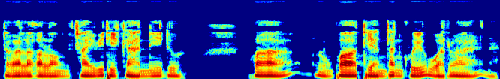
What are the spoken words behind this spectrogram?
แต่ว่าเราก็ลองใช้วิธีการนี้ดู เพราะหลวงพ่อเทียนท่านคุยอวดว่านะ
